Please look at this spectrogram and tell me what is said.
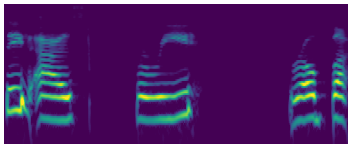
Save as free Robux.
